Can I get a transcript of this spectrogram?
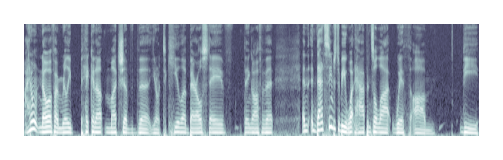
I don't know if I'm really picking up much of the you know tequila barrel stave thing off of it, and, and that seems to be what happens a lot with um, the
